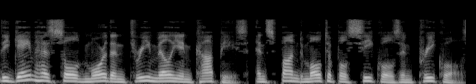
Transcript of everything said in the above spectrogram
The game has sold more than 3 million copies, and spawned multiple sequels and prequels.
